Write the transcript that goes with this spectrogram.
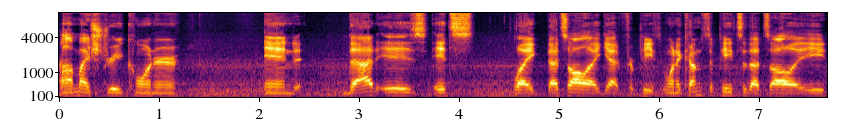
on my street corner, and that is it's like that's all I get for pizza. When it comes to pizza, that's all I eat.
